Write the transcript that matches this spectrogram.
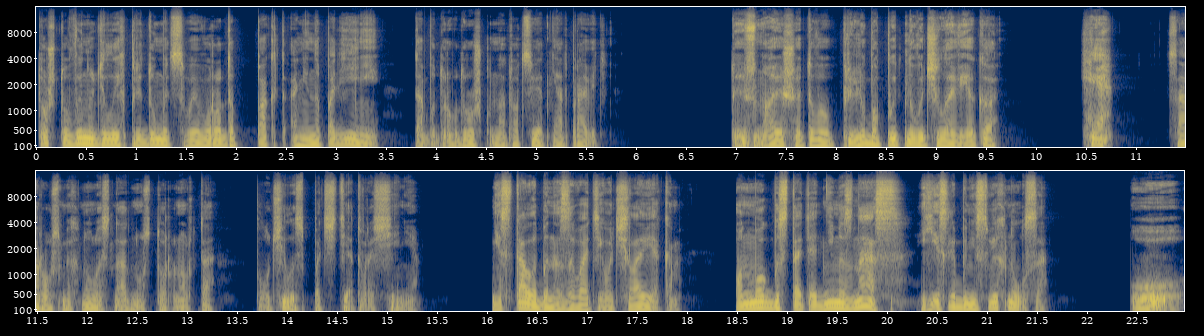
То, что вынудило их придумать своего рода пакт о ненападении, дабы друг дружку на тот свет не отправить. «Ты знаешь этого прелюбопытного человека?» «Хе!» — Сара усмехнулась на одну сторону рта. Получилось почти отвращение. «Не стала бы называть его человеком. Он мог бы стать одним из нас, если бы не свихнулся». «О,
